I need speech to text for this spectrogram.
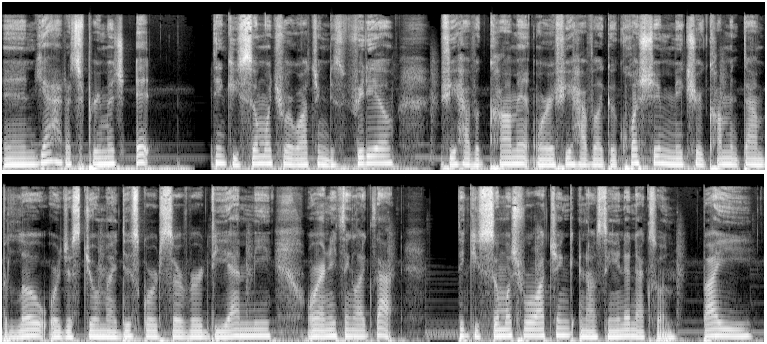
And yeah that's pretty much it. Thank you so much for watching this video. If you have a comment or if you have like a question make sure to comment down below or just join my discord server dm me or anything like that. Thank you so much for watching and i'll see you in the next one. Bye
